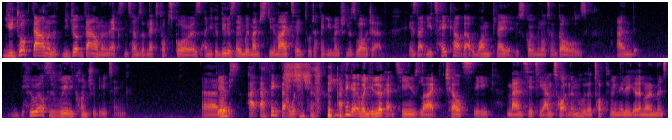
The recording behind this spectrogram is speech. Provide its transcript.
you drop down on you drop down on the next in terms of next top scorers, and you could do the same with Manchester United, which I think you mentioned as well, Jav. Is that you take out that one player who's scoring a lot of goals, and who else is really contributing? Um. I, I think that w- I think that when you look at teams like Chelsea, Man City, and Tottenham, who are the top three in the league at the moment,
